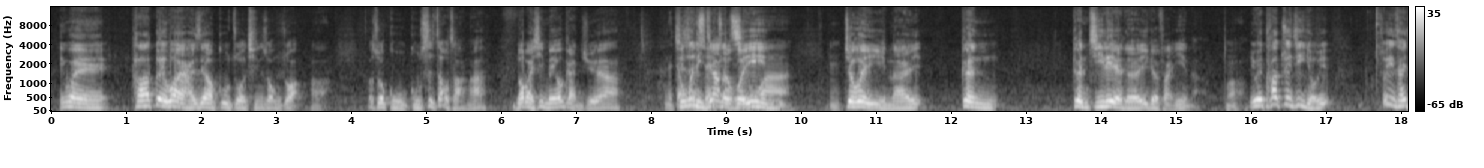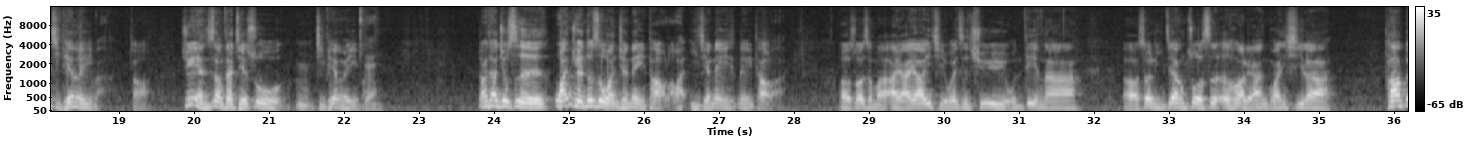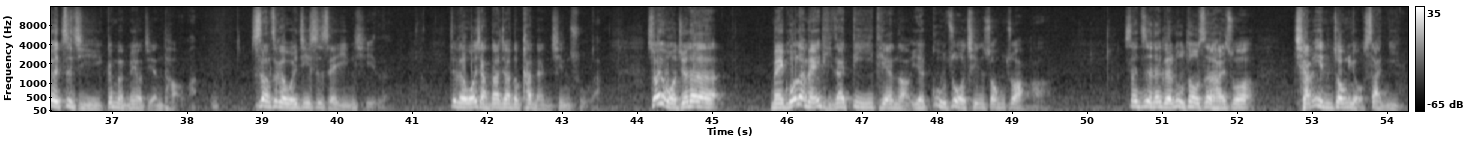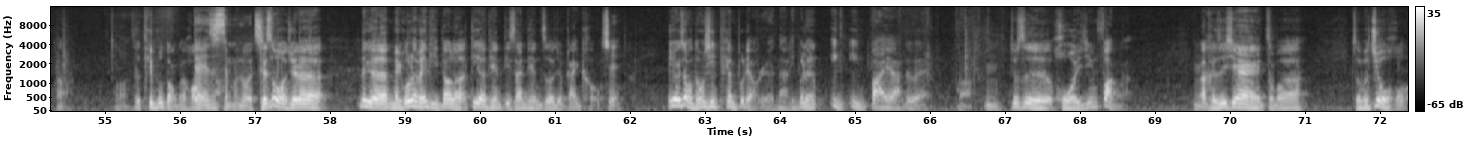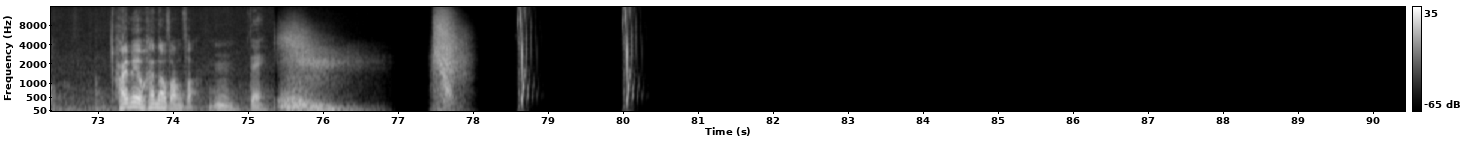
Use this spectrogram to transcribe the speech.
因为他对外还是要故作轻松状啊，他说股股市照涨啊，老百姓没有感觉啊，其实你这样的回应就会引来更更激烈的一个反应啊啊，因为他最近有一最近才几天而已嘛啊，军演上才结束，嗯，几天而已嘛，对，然后他就是完全都是完全那一套了，完以前那一那一套了。哦，说什么哎呀要一起维持区域稳定啊，哦，说你这样做是恶化两岸关系啦，他对自己根本没有检讨嘛。实际上这个危机是谁引起的？这个我想大家都看得很清楚了。所以我觉得美国的媒体在第一天哦也故作轻松状啊，甚至那个路透社还说强硬中有善意啊，哦，这听不懂的话。对，是什么逻辑？可是我觉得那个美国的媒体到了第二天、第三天之后就改口了，是因为这种东西骗不了人啊，你不能硬硬掰啊，对不对？啊，嗯，就是火已经放了，那、可是现在怎么怎么救火，还没有看到方法。嗯，对。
